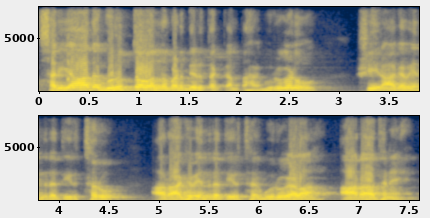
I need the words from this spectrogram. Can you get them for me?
ಸರಿಯಾದ ಗುರುತ್ವವನ್ನು ಪಡೆದಿರತಕ್ಕಂತಹ ಗುರುಗಳು ಶ್ರೀ ರಾಘವೇಂದ್ರ ತೀರ್ಥರು. ಆ ರಾಘವೇಂದ್ರ ತೀರ್ಥ ಗುರುಗಳ ಆರಾಧನೆ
